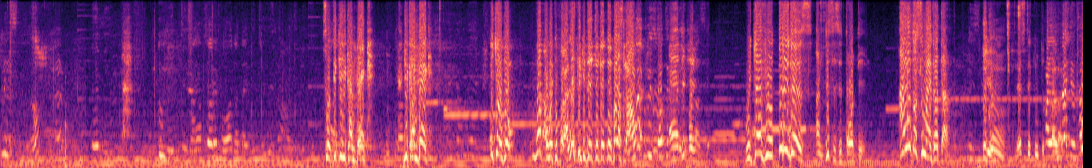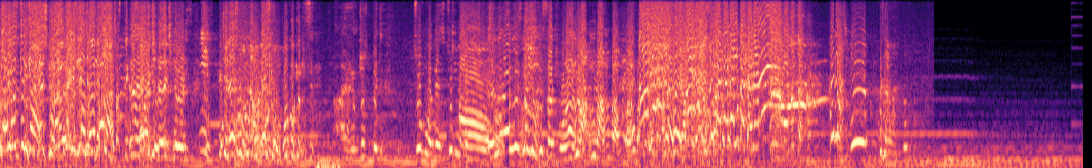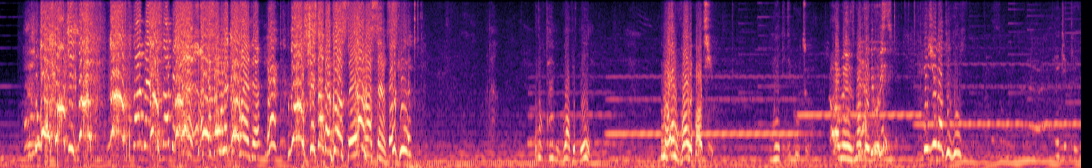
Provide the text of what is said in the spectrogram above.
Please. No? Emi. Emi, please. I am sorry for all that I did to you in the past. So DK, you can beg. You can beg. Ichojo, what are we waiting for? Let's take it to, to, to, to the palace now. Hey, please don't take Eh, it to the palace. We gave you three days, and this is the third day. I want to see my daughter. Please. Let's take him to the I palace. begging. We are wasting time. Let's go. Let's take it to the palace. Let's take it to HK. Let's go. Let's go. Okay, okay, okay. See, I am just begging. Two more days, two more Oh. days. And at least let me still search for her now. Mba, mba, mba, mba. Stop it! Stop! Stop! Stop! Assalamualaikum. Ghost! She's not a ghost! Eh? Nonsense! Okay. of time, where have you been? We are all worried about you. Where did you go to? I mean, it's not a ghost. It's not a ghost. Ejike,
